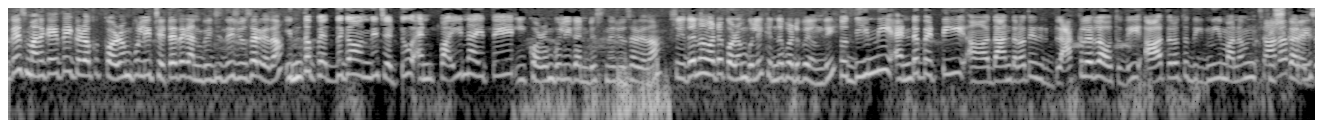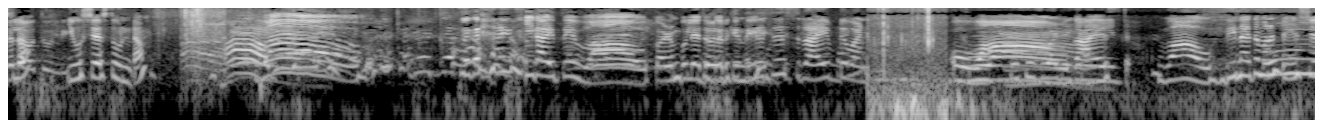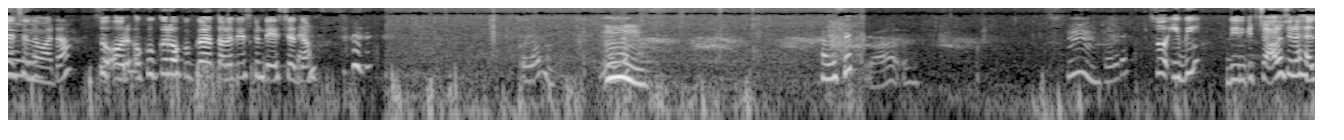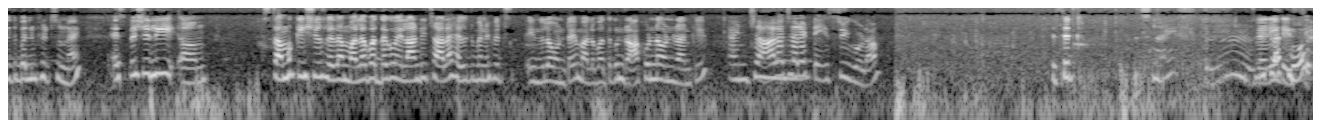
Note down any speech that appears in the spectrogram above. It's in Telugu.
సో గైస్ మనకైతే ఇక్కడ ఒక కొడంపులి చెట్టు అయితే కనిపించింది. చూసారు కదా? ఇంత పెద్దగా ఉంది చెట్టు అండ్ పైన అయితే ఈ కొడంపులి కనిపిస్తుంది. చూసారు కదా? సో ఇదన్నమాట కొడంపులి కింద పడిపోయి ఉంది. సో దీన్ని ఎండబెట్టి ఆ, దాని తర్వాత ఇది బ్లాక్ కలర్లో అవుతుంది. ఆ తర్వాత దీన్ని మనం ఫిష్ కర్రీస్లో యూస్ చేస్తూ ఉంటాం. అయితే వావ్ కొడంపులి అయితే దొరికింది. ఓ వావ్ గైస్ వావ్ దీని అయితే మనం టేస్ట్ చేయొచ్చు అన్నమాట. సో ఒక్కొక్కరు ఒక్కొక్క తొడ తీసుకుని టేస్ట్ చేద్దాం. Mm. How is it? సో ఇది దీనికి చాలా చాలా హెల్త్ బెనిఫిట్స్ ఉన్నాయి. ఎస్పెషల్లీ స్టమక్ ఇష్యూస్ లేదా మలబద్ధకం ఇలాంటి చాలా హెల్త్ బెనిఫిట్స్ ఇందులో ఉంటాయి. మలబద్ధకం రాకుండా ఉండడానికి. అండ్ చాలా చాలా టేస్టీ కూడా. Is it it's nice very tasty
